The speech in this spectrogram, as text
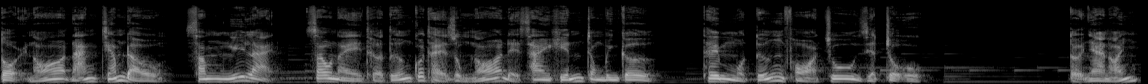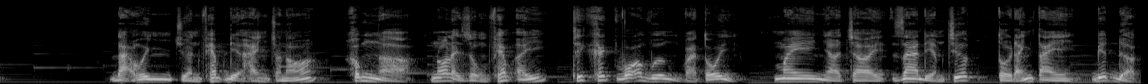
tội nó đáng chém đầu. Xong nghĩ lại, sau này thừa tướng có thể dùng nó để sai khiến trong binh cơ. Thêm một tướng phò chu diệt trụ. Tử nha nói, đạo huynh truyền phép địa hành cho nó. Không ngờ nó lại dùng phép ấy thích khách võ vương và tôi. May nhờ trời ra điểm trước, tôi đánh tay, biết được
